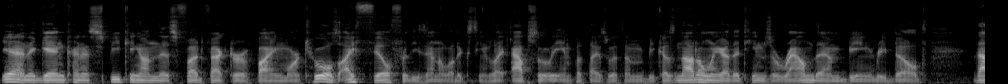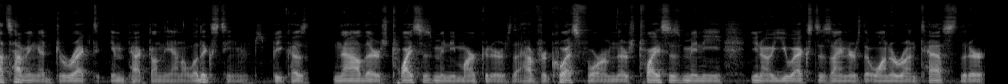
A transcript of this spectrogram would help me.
Yeah, and again, kind of speaking on this FUD factor of buying more tools, I feel for these analytics teams. I absolutely empathize with them because not only are the teams around them being rebuilt, that's having a direct impact on the analytics teams because now there's twice as many marketers that have requests for them there's twice as many you know ux designers that want to run tests that are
